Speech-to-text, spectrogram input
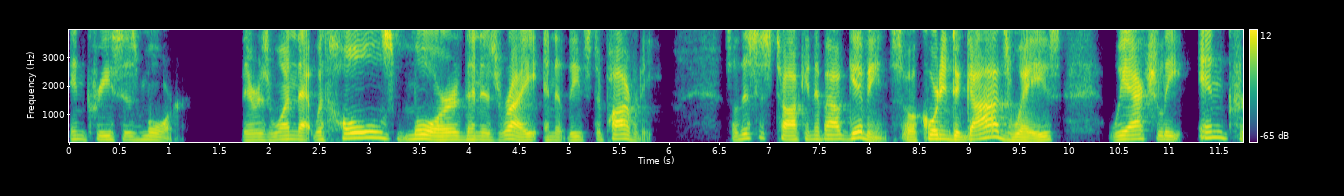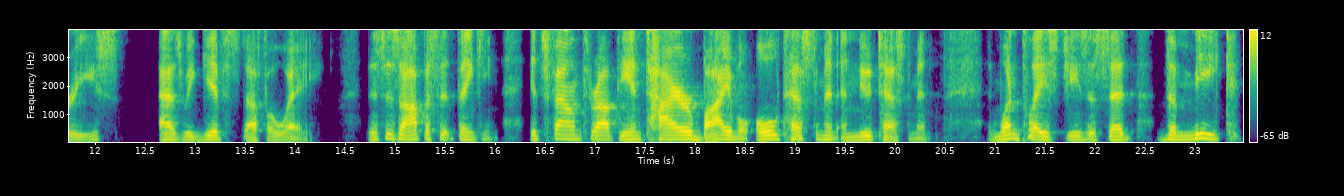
increases more. There is one that withholds more than is right, and it leads to poverty. So, this is talking about giving. So, according to God's ways, we actually increase as we give stuff away. This is opposite thinking. It's found throughout the entire Bible, Old Testament and New Testament. In one place, Jesus said, The meek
